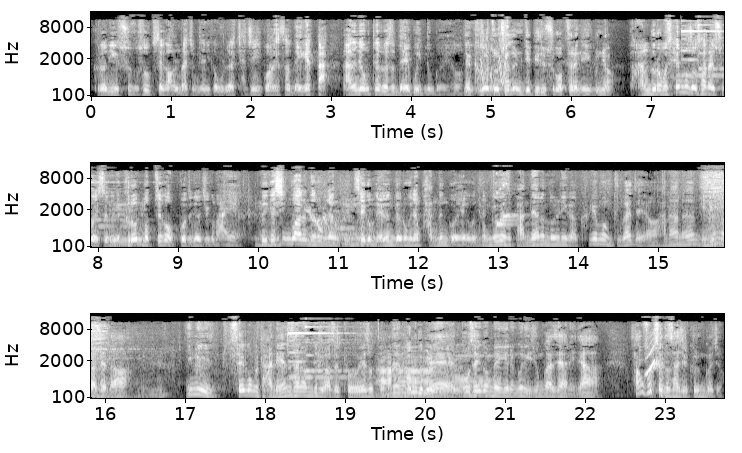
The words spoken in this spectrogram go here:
그러니 수, 소득세가 얼마쯤 되니까 우리가 자진 신고해서 내겠다라는 형태로 해서 내고 있는 거예요. 네, 그것조차도 이제 믿을 수가 없다는 얘기군요. 안 그러면 세무조사를 할 수가 있었는데 그런 법제가 없거든요 지금 아예. 그러니까 신고하는 대로 그냥 세금 내는 대로 그냥 받는 거예요. 근데 종교에서 반대하는 논리가 크게 보면 두 가지예요. 하나는 이중과세다. 이미 세금을 다 낸 사람들이 와서 교회에서 돈 내는 건데. 또 세금 매기는 건 이중과세 아니냐. 상속세도 사실 그런 거죠.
